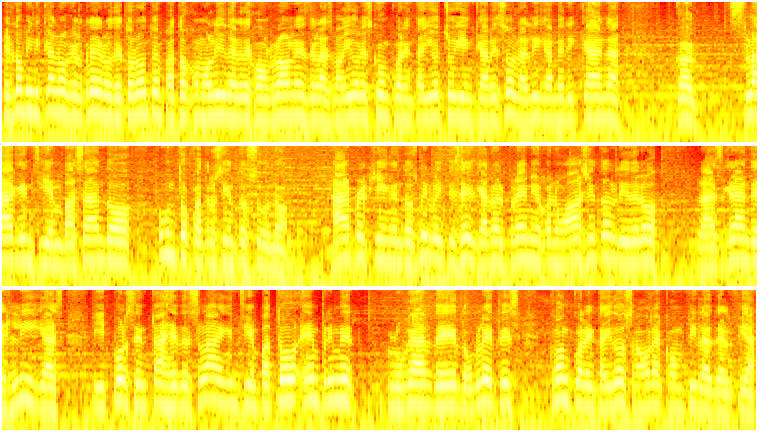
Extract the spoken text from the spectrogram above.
El dominicano Guerrero de Toronto empató como líder de jonrones de las mayores con 48 y encabezó la Liga Americana con slugging y envasando .401. Harper, quien en 2026 ganó el premio con Washington, lideró las grandes ligas y porcentaje de slugging y empató en primer lugar de dobletes con 42 ahora con Filadelfia.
